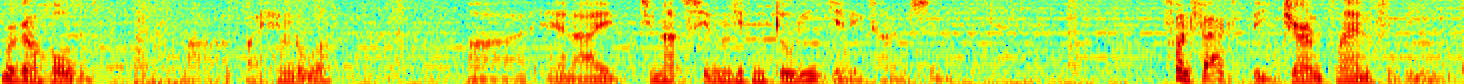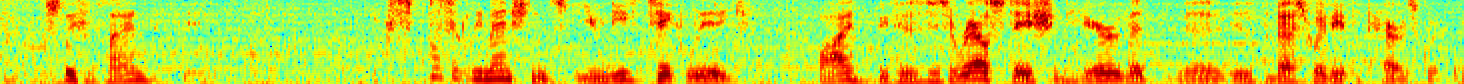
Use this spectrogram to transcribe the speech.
We're going to hold uh, by Hengelo, uh, and I do not see them getting the Liège anytime soon. Fun fact, the German plan for the Schlieffen plan explicitly mentions you need to take Liège. Why? Because there's a rail station here that uh, is the best way to get to Paris quickly.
